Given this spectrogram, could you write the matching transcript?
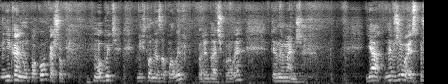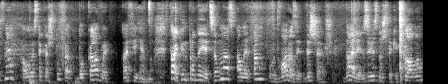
Унікальна упаковка, щоб, мабуть, ніхто не запалив передачку, але тим не менше. Я не вживаю спиртне, але ось така штука до кави офігенно. Так, він продається в нас, але там в два рази дешевше. Далі, звісно ж таки, кава.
